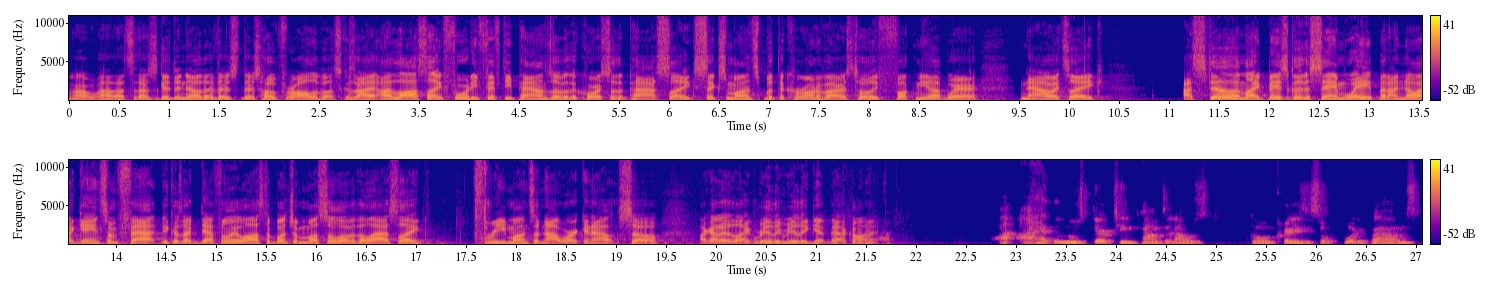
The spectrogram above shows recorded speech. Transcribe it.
Oh wow, that's that's good to know that there's there's hope for all of us because I, I lost like 40, 50 pounds over the course of the past like six months, but the coronavirus totally fucked me up where now it's like I still am like basically the same weight, but I know I gained some fat because I definitely lost a bunch of muscle over the last like three months of not working out. So I gotta like really, really get back on it. I, I had to lose 13 pounds, and I was going crazy. So 40 pounds.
